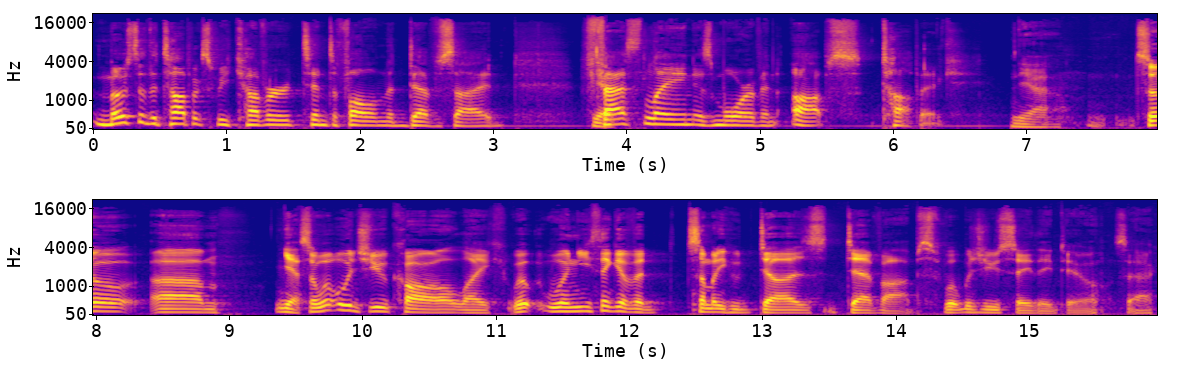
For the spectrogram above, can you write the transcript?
most of the topics we cover tend to fall on the dev side. Yeah. Fast lane is more of an ops topic. Yeah. So, um, yeah. So, what would you call like when you think of a somebody who does DevOps? What would you say they do, Zach,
